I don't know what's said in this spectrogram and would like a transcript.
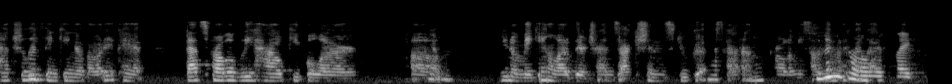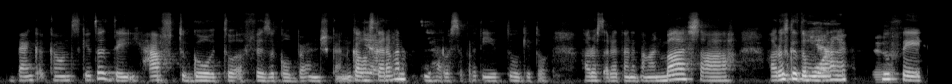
actually hmm. thinking about it kayak that's probably how people are um, yeah you know making a lot of their transactions juga yeah. sekarang kalau misalnya Even kalau with like bank accounts gitu they have to go to a physical branch kan kalau yeah. sekarang kan masih harus seperti itu gitu harus ada tanda tangan basah harus ketemu yeah. orang yeah. face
